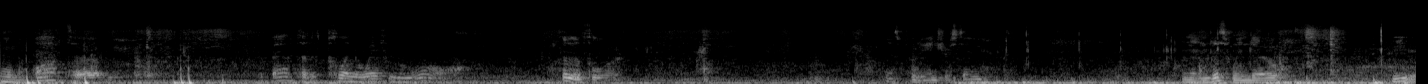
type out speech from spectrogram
And the bathtub. The bathtub is pulling away from the wall. From the floor. That's pretty interesting. And then this window here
